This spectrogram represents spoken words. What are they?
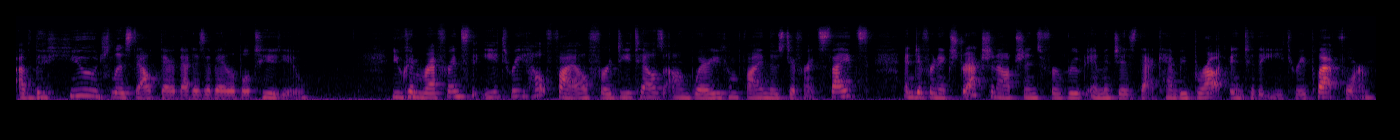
of the huge list out there that is available to you. You can reference the E3 help file for details on where you can find those different sites and different extraction options for root images that can be brought into the E3 platform.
